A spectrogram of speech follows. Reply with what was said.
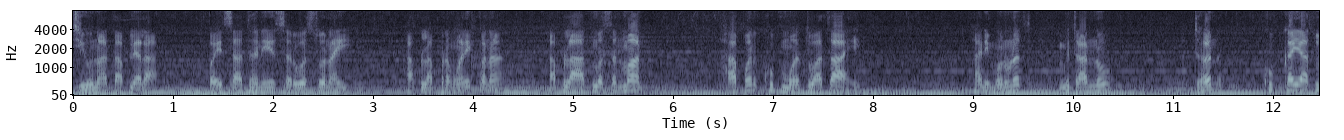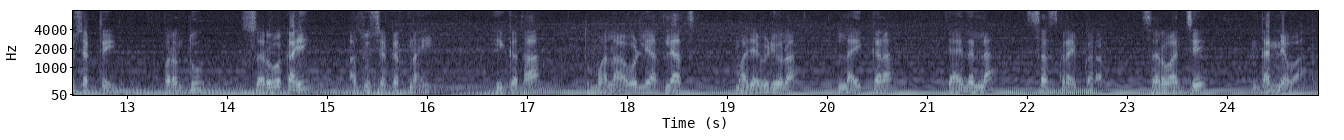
जीवनात आपल्याला पैसा धन हे सर्वस्व नाही. आपला प्रामाणिकपणा आपला आत्मसन्मान हा पण खूप महत्त्वाचा आहे. आणि म्हणूनच मित्रांनो धन खूप काही असू शकते परंतु सर्व काही असू शकत नाही. ही कथा तुम्हाला आवडली असल्यास माझ्या व्हिडिओला लाईक करा चॅनलला सबस्क्राईब करा. सर्वांचे धन्यवाद.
